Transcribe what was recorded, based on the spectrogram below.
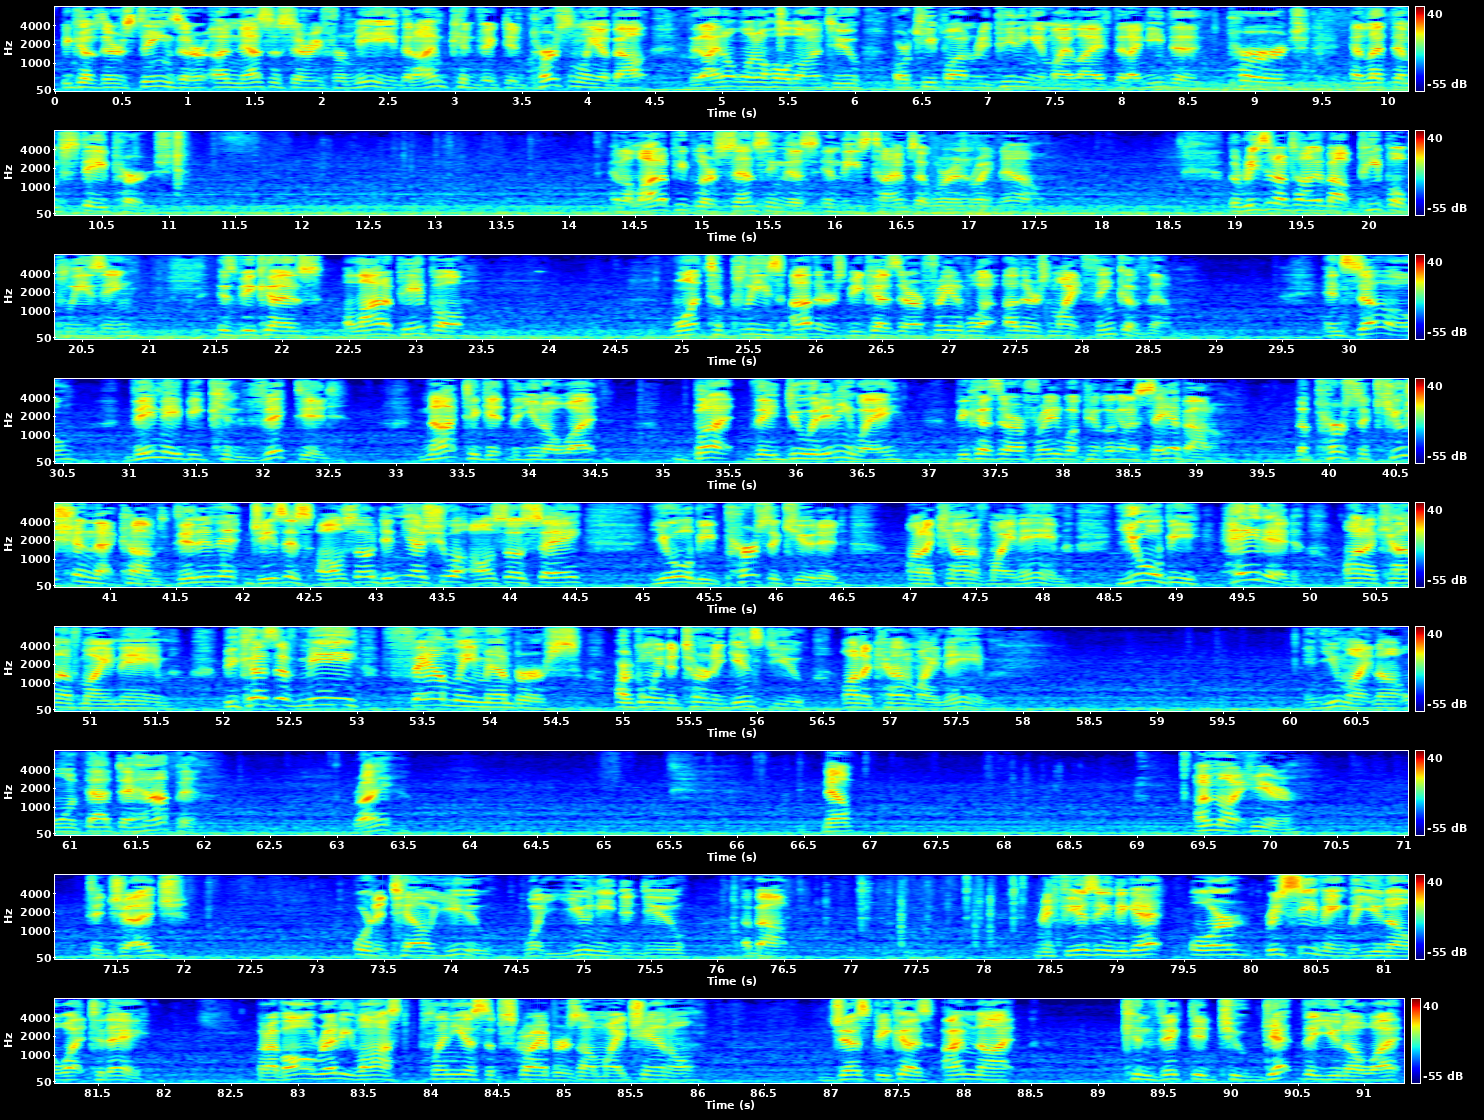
Because there's things that are unnecessary for me that I'm convicted personally about that I don't want to hold on to or keep on repeating in my life that I need to purge and let them stay purged. And a lot of people are sensing this in these times that we're in right now. The reason I'm talking about people pleasing is because a lot of people want to please others because they're afraid of what others might think of them. And so they may be convicted not to get the you know what, but they do it anyway because they're afraid what people are going to say about them. The persecution that comes, didn't it? Jesus also, didn't Yeshua also say, you will be persecuted on account of my name. You will be hated on account of my name. Because of me, family members are going to turn against you on account of my name. And you might not want that to happen, right? Now, I'm not here to judge or to tell you what you need to do about refusing to get or receiving the you know what today. But I've already lost plenty of subscribers on my channel just because I'm not convicted to get the you know what.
